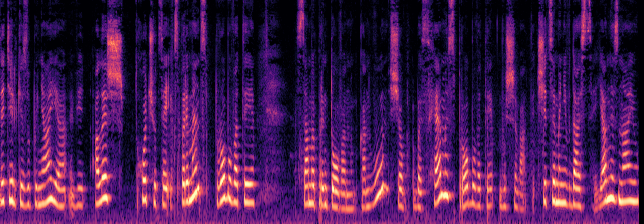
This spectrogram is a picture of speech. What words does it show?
Це тільки зупиняє від. Але ж хочу цей експеримент спробувати саме принтовану канву, щоб без схеми спробувати вишивати. Чи це мені вдасться, я не знаю.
